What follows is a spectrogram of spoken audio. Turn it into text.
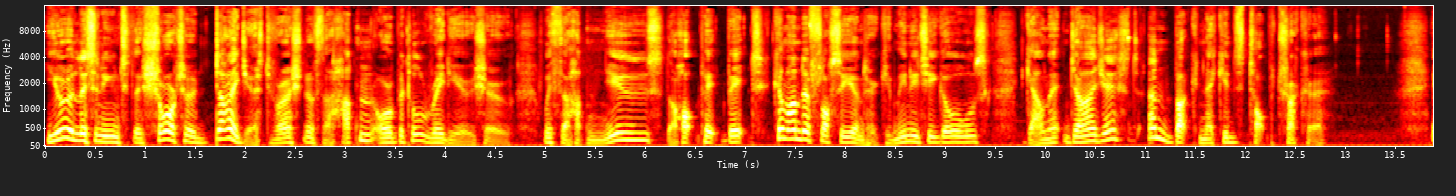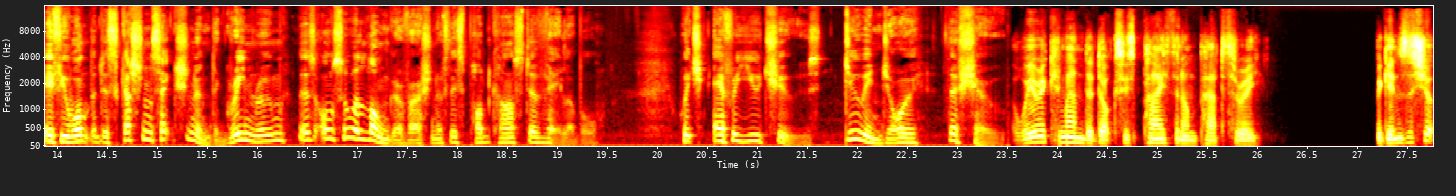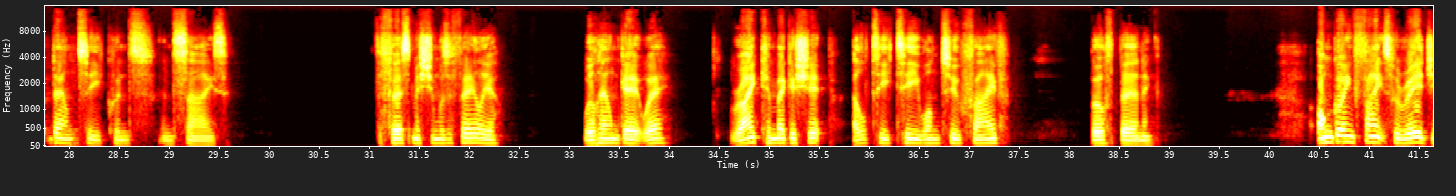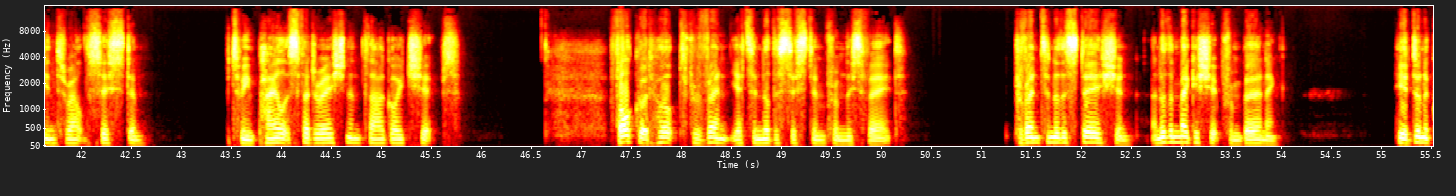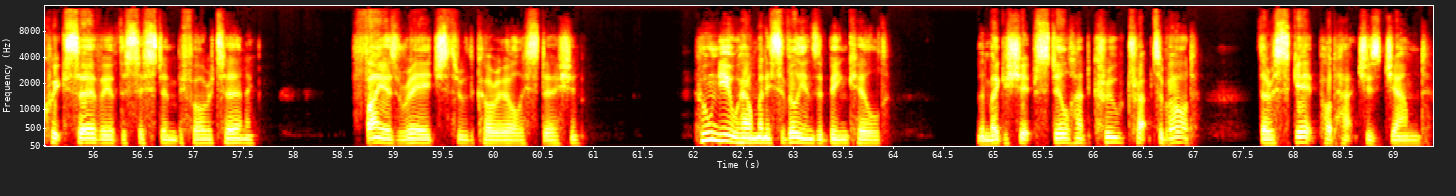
You're listening to the shorter digest version of the Hutton Orbital radio show, with the Hutton News, the Hot Pit Bit, Commander Flossie and her community goals, Galnet Digest, and Buck Naked's Top Trucker. If you want the discussion section and the green room, there's also a longer version of this podcast available. Whichever you choose, do enjoy the show. A weary commander docks his Python on pad 3. Begins the shutdown sequence and sighs. The first mission was a failure. Wilhelm Gateway, Riker Megaship LTT 125, both burning. Ongoing fights were raging throughout the system between Pilots Federation and Thargoid ships. Falco had hoped to prevent yet another system from this fate, prevent another station, another megaship from burning. He had done a quick survey of the system before returning. Fires raged through the Coriolis station. Who knew how many civilians had been killed? The megaship still had crew trapped aboard, their escape pod hatches jammed.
